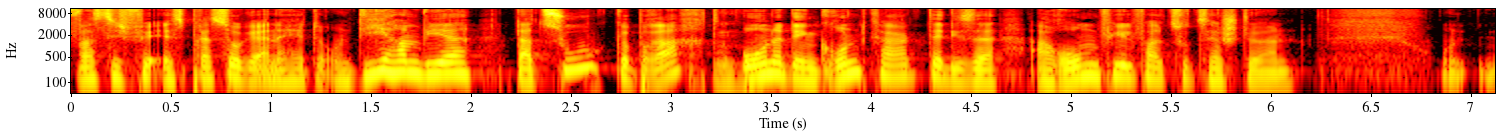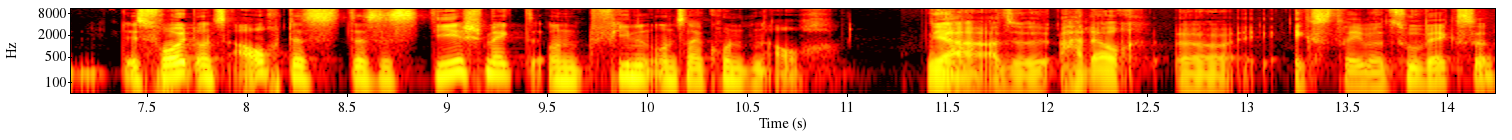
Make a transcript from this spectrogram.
was ich für Espresso gerne hätte. Und die haben wir dazu gebracht, ohne den Grundcharakter dieser Aromenvielfalt zu zerstören. Und es freut uns auch, dass, dass es dir schmeckt und vielen unserer Kunden auch. Ja, also hat auch äh, extreme Zuwächse.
